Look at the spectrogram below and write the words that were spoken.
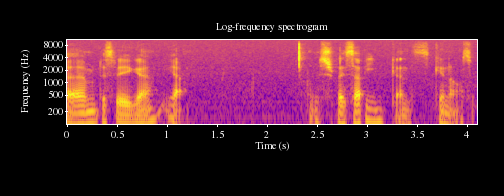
Ähm, deswegen, ja. Das ist bei Sabi ganz genauso.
